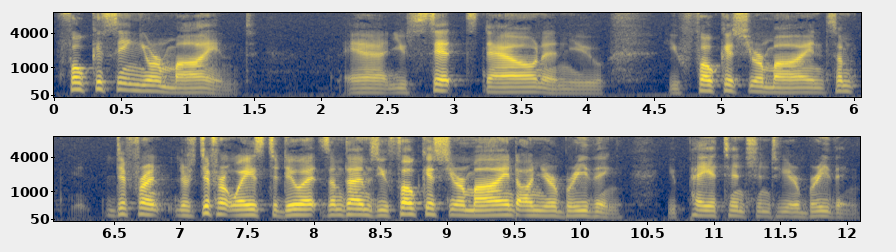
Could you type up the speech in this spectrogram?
focusing your mind. And you sit down and you you focus your mind. Some different there's different ways to do it. Sometimes you focus your mind on your breathing. You pay attention to your breathing.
